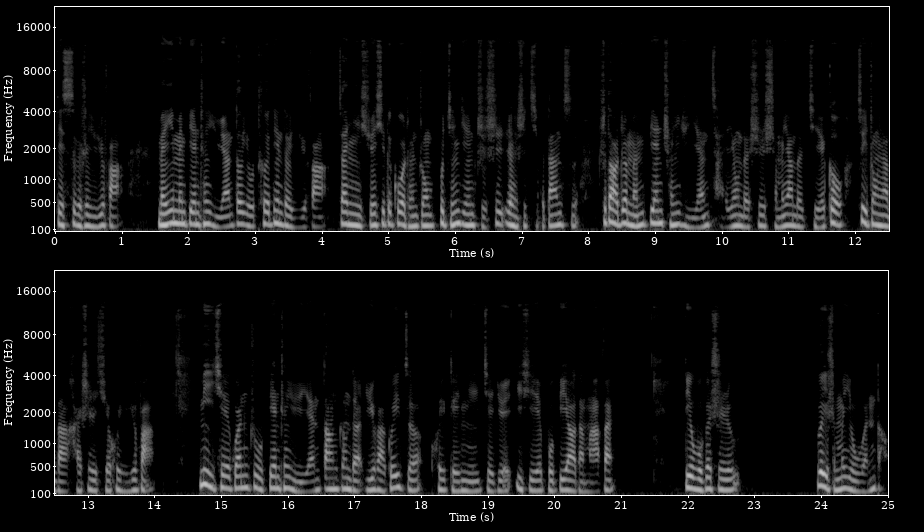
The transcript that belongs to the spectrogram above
第四个是语法。每一门编程语言都有特定的语法，在你学习的过程中，不仅仅只是认识几个单词，知道这门编程语言采用的是什么样的结构，最重要的还是学会语法。密切关注编程语言当中的语法规则，会给你解决一些不必要的麻烦。第五个是为什么有文档？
